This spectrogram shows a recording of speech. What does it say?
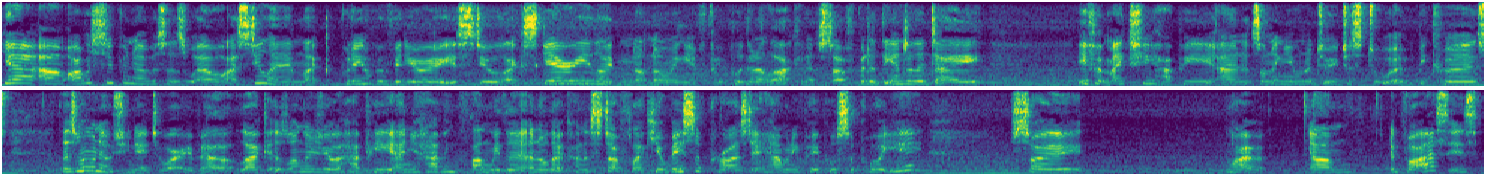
Yeah, um, I was super nervous as well. I still am, like, putting up a video is still, like, scary, like, not knowing if people are going to like it and stuff, but at the end of the day, if it makes you happy and it's something you want to do, just do it, because there's no one else you need to worry about. Like, as long as you're happy and you're having fun with it and all that kind of stuff, like, you'll be surprised at how many people support you. So, my um, advice is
